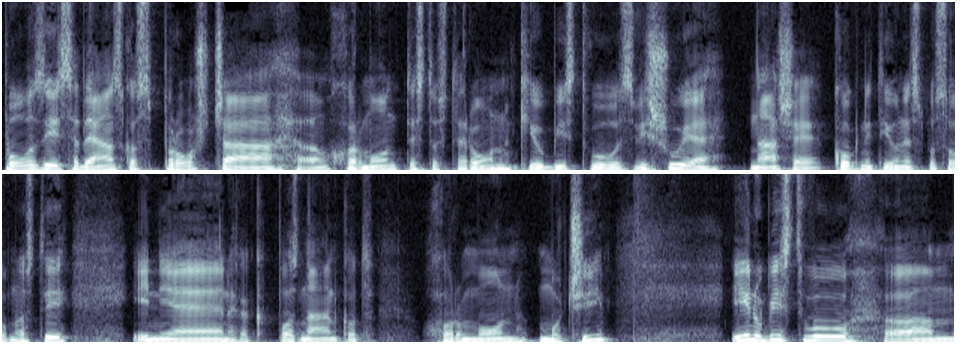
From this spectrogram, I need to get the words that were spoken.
pozi, se dejansko sprošča um, hormon testosteron, ki v bistvu zvišuje naše kognitivne sposobnosti in je nekako poznan kot hormon moči. In v bistvu um,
